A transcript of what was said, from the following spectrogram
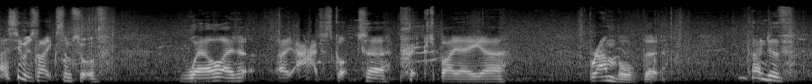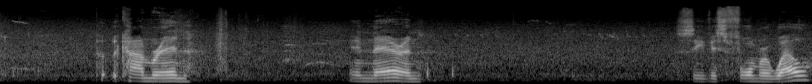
I assume it's like some sort of well. I, I, ah, just got uh, pricked by a uh, bramble, but kind of put the camera in in there and see this former well.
